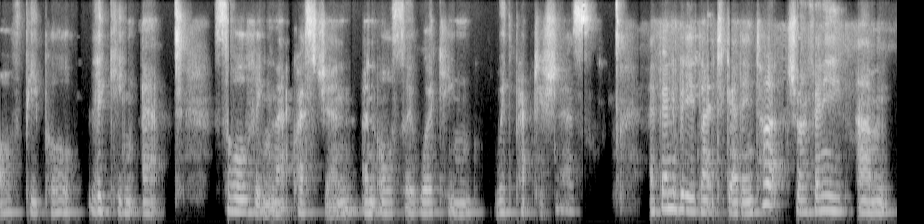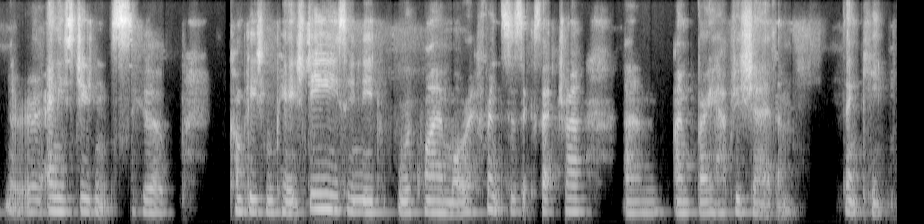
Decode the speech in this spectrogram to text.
of people looking at solving that question and also working with practitioners. If anybody'd like to get in touch or if any, um, any students who are completing PhDs who need require more references, etc., um, I'm very happy to share them. Thank you.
